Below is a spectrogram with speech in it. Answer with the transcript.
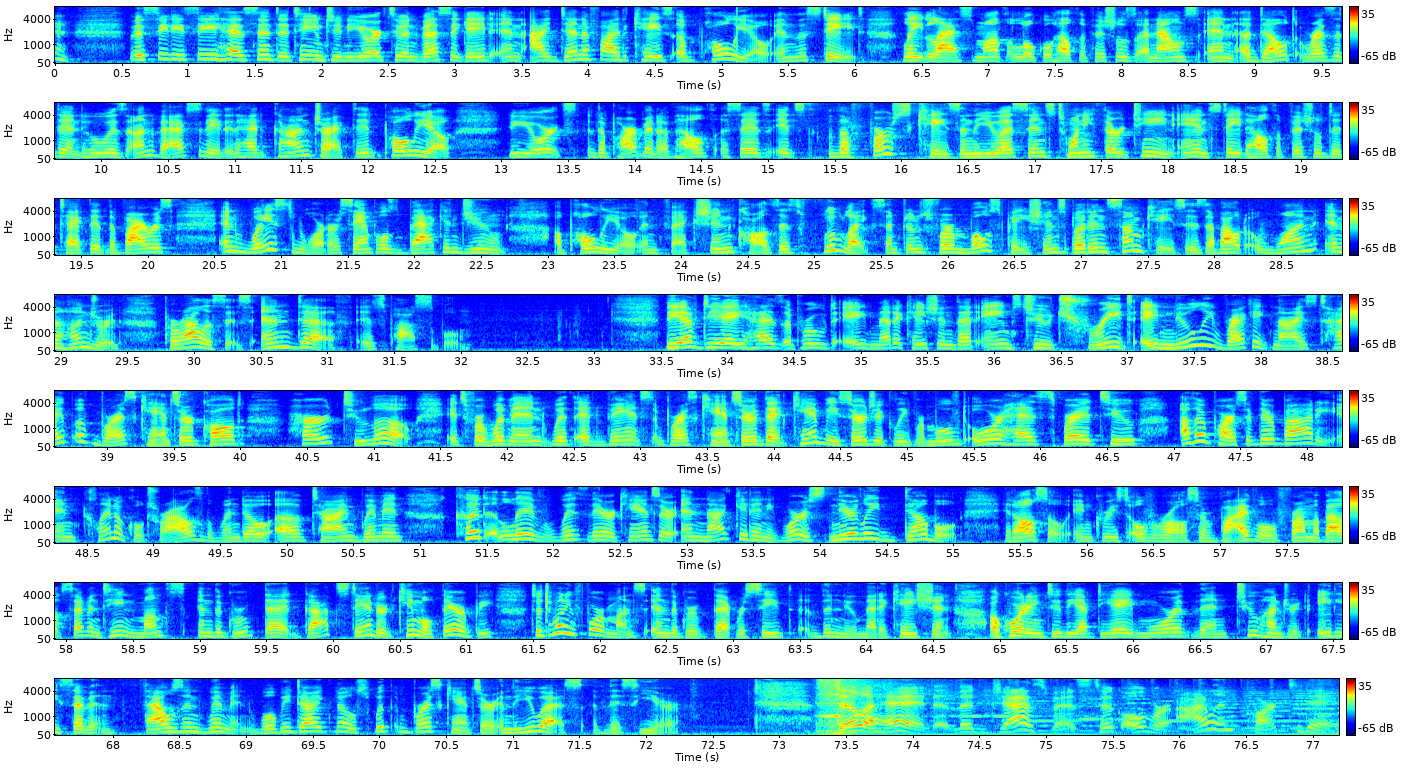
the CDC has sent a team to New York to investigate an identified case of polio in the state. Late last month, local health officials announced an adult resident who is unvaccinated had contracted polio. New York's Department of Health says it's the first case in the U.S. since 2013, and state health officials detected the virus in wastewater samples back in June. A polio infection causes flu-like symptoms for most patients, but in some cases, about 1 in 100, paralysis and death is possible. The FDA has approved a medication that aims to treat a newly recognized type of breast cancer called HER2-low. It's for women with advanced breast cancer that can be surgically removed or has spread to other parts of their body. In clinical trials, the window of time women could live with their cancer and not get any worse nearly doubled. It also increased overall survival from about 17 months in the group that got standard chemotherapy to 24 months in the group that received the new medication. According to the FDA, more than 287,000 women will be diagnosed with breast cancer in the U.S. this year. Still ahead, the Jazz Fest took over Island Park today.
